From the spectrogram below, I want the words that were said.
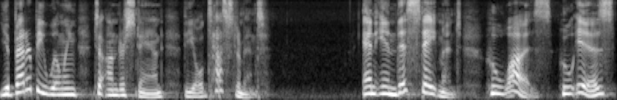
you better be willing to understand the Old Testament. And in this statement, who was, who is,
